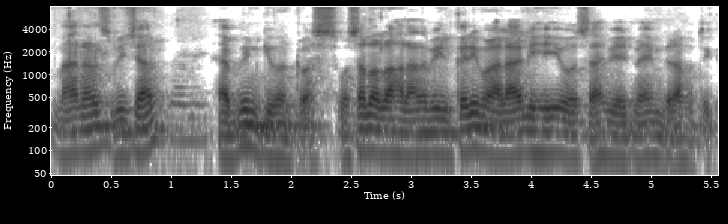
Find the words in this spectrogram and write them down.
manners which are have been given to us. وصلى الله على نبي الكريم وعلى آله وصحبه أجمعين برحمتك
